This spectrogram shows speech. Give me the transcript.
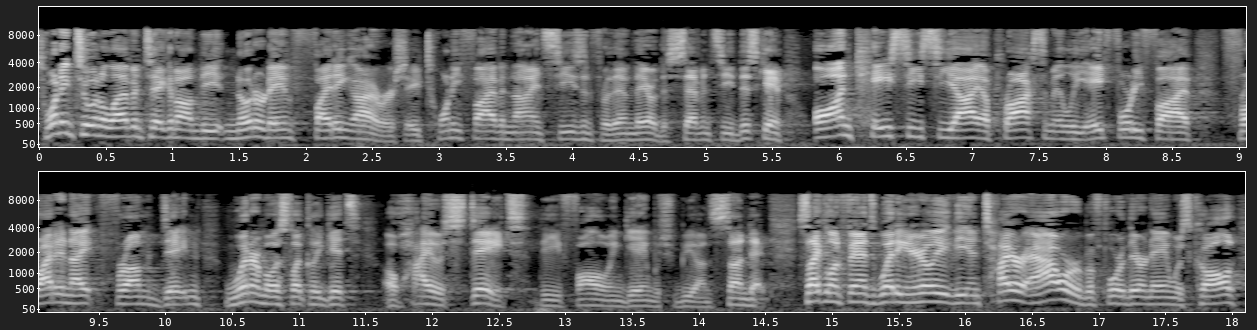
22 and 11 taking on the Notre Dame Fighting Irish. A 25 and 9 season for them. They are the seventh seed. This game on KCCI approximately 8:45 Friday night from Dayton. Winner most likely gets Ohio State the following game, which would be on Sunday. Cyclone fans waiting nearly the entire hour before their name was called.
